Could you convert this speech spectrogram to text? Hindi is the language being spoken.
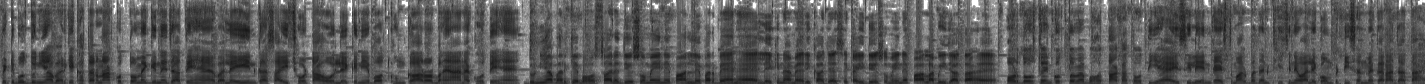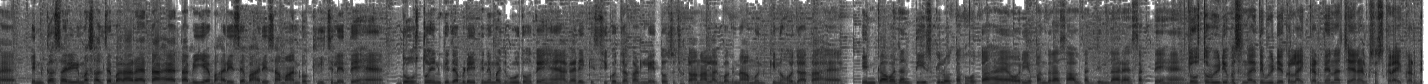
पिटबुल दुनिया भर के खतरनाक कुत्तों में गिने जाते हैं। भले ही इनका साइज़ छोटा हो लेकिन ये बहुत खुंकार और भयानक होते हैं। दुनिया भर के बहुत सारे देशों में इन्हें पालने पर बैन है लेकिन अमेरिका जैसे कई देशों में इन्हें पाला भी जाता है। और दोस्तों इन कुत्तों में बहुत ताकत होती है इसीलिए इनका इस्तेमाल वज़न खींचने वाले कॉम्पिटिशन में करा जाता है। इनका शरीर मसल से भरा रहता है तभी ये भारी से भारी सामान को खींच लेते हैं। दोस्तों इनके जबड़े इतने मज़बूत होते हैं अगर ये किसी को जकड़ ले तो उसे छुटाना लगभग नामुमकिन हो जाता है। इनका वज़न 30 किलो तक होता है और ये 15 साल तक ज़िंदा रह सकते हैं। दोस्तों, वीडियो पसंद आई तो वीडियो को लाइक कर देना, चैनल को सब्सक्राइब कर दे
